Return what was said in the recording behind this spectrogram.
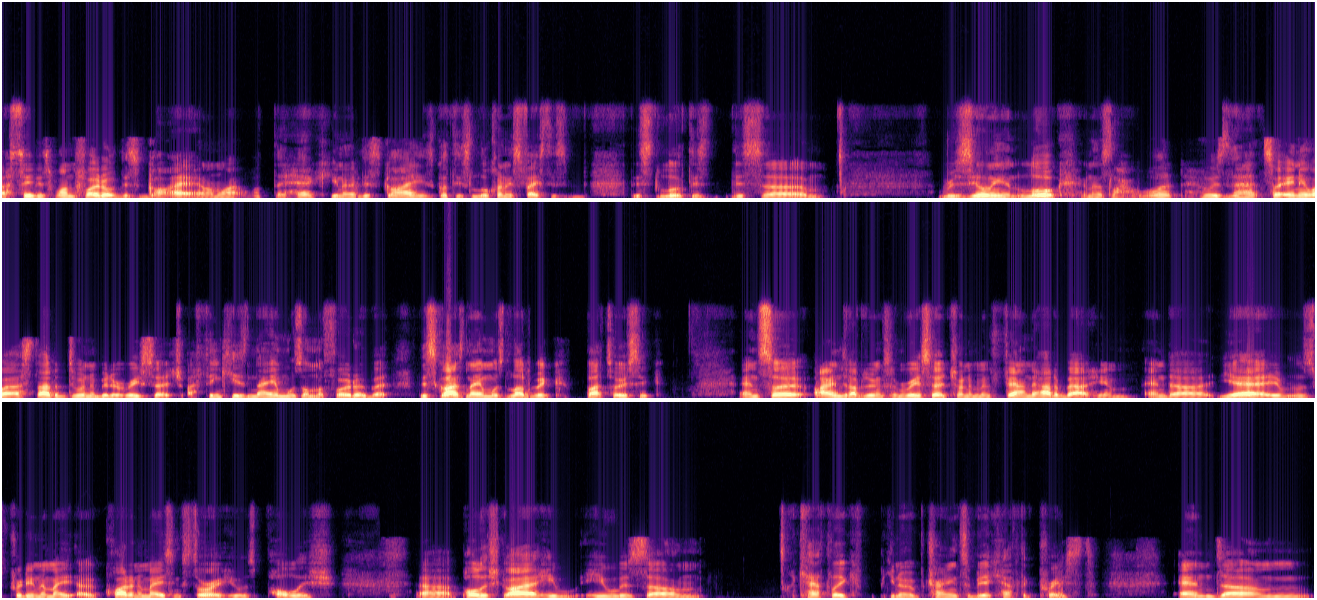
I see this one photo of this guy and i'm like what the heck you know this guy he's got this look on his face this this look this this um resilient look. And I was like, what? Who is that? So anyway, I started doing a bit of research. I think his name was on the photo, but this guy's name was Ludwig Bartosik. And so I ended up doing some research on him and found out about him. And uh, yeah, it was pretty an ama- uh, quite an amazing story. He was Polish, uh, Polish guy. He he was um, Catholic, you know, training to be a Catholic priest, and um,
